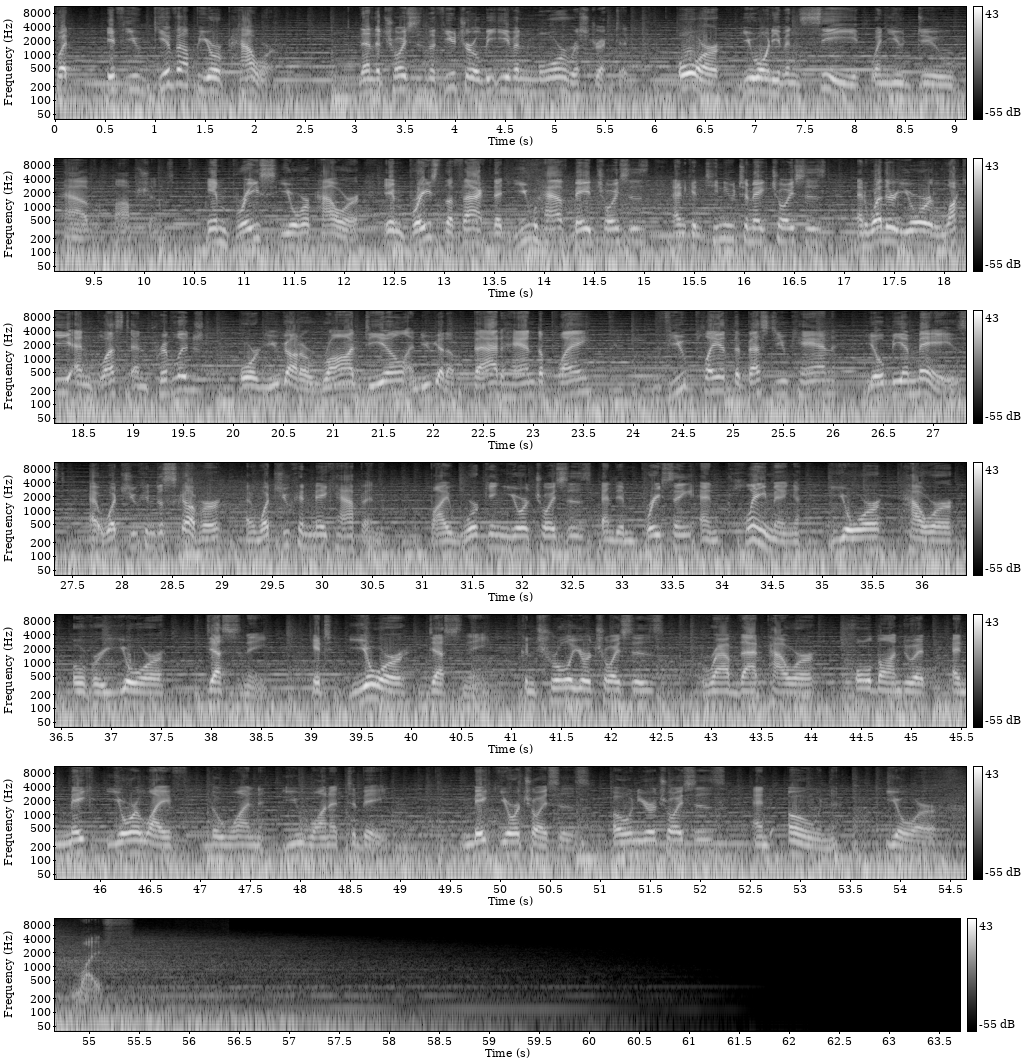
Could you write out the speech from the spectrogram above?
But if you give up your power, then the choices in the future will be even more restricted, or you won't even see when you do have options. Embrace your power. Embrace the fact that you have made choices and continue to make choices, and whether you're lucky and blessed and privileged, or you got a raw deal and you get a bad hand to play, if you play it the best you can, you'll be amazed at what you can discover and what you can make happen by working your choices and embracing and claiming your power over your destiny. It's your destiny. Control your choices, grab that power, hold on to it, and make your life the one you want it to be. Make your choices, own your choices, and own your life.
